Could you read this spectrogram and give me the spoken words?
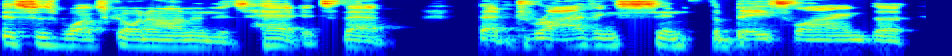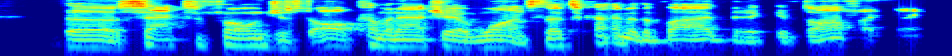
this is what's going on in his head. It's that that driving synth, the bass line, the the saxophone, just all coming at you at once. That's kind of the vibe that it gives off. I think.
